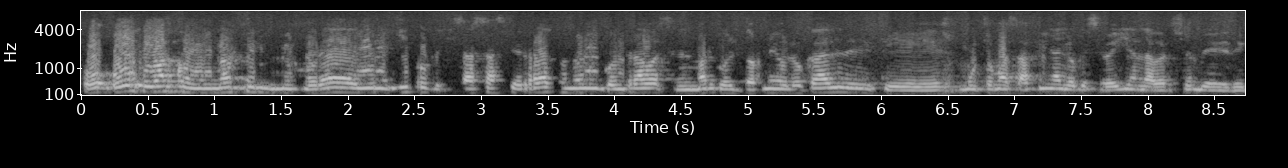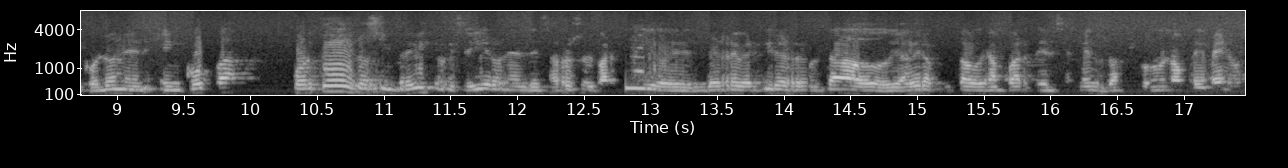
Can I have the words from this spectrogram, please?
O, hoy te vas con una imagen mejorada de un equipo que quizás hace rato no lo encontrabas en el marco del torneo local, que es mucho más afín a lo que se veía en la versión de, Colón en, Copa, por todos los imprevistos que se dieron en el desarrollo del partido, de, revertir el resultado, de haber ajustado gran parte del segmento también con un hombre menos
